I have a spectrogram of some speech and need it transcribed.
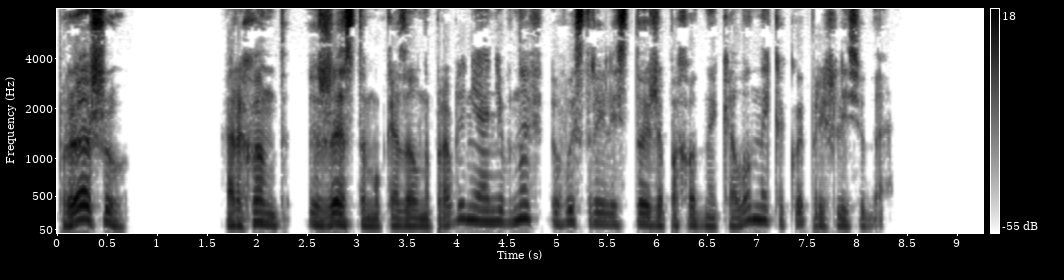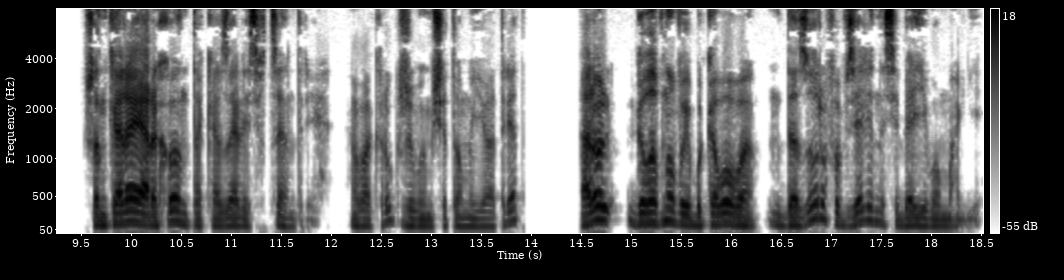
«Прошу!» Архонт жестом указал направление, и они вновь выстроились той же походной колонной, какой пришли сюда. Шанкара и Архонт оказались в центре. Вокруг живым щитом ее отряд, а роль головного и бокового дозоров взяли на себя его маги.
